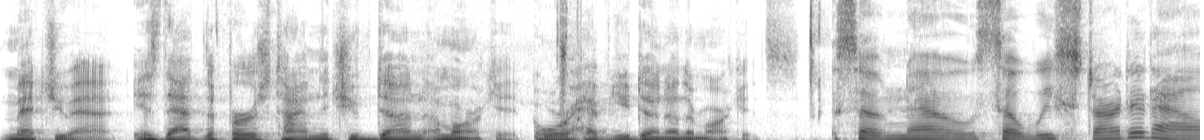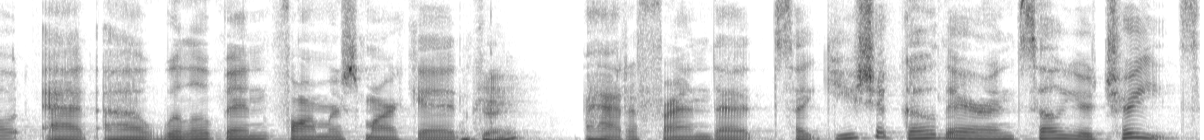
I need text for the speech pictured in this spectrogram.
met you at? Is that the first time that you've done a market, or have you done other markets? So no, so we started out at uh, Willow Bend Farmers Market. Okay. I had a friend that's like, you should go there and sell your treats.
